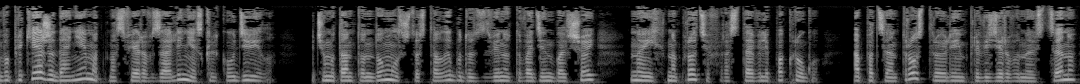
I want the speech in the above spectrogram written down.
Вопреки ожиданиям, атмосфера в зале несколько удивила. Почему-то Антон думал, что столы будут сдвинуты в один большой, но их, напротив, расставили по кругу, а по центру устроили импровизированную сцену,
